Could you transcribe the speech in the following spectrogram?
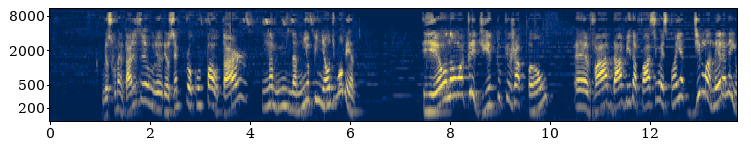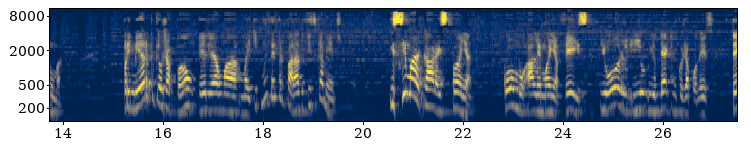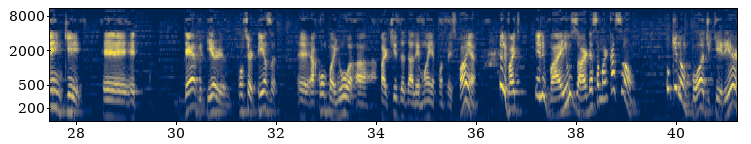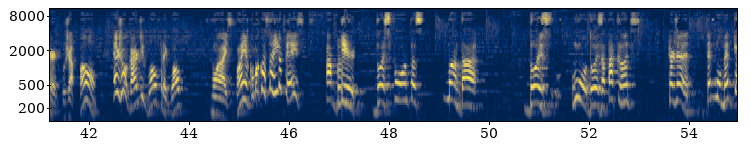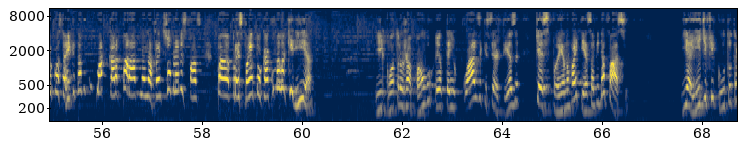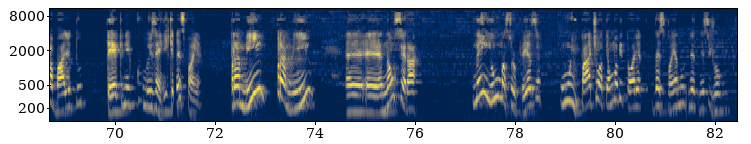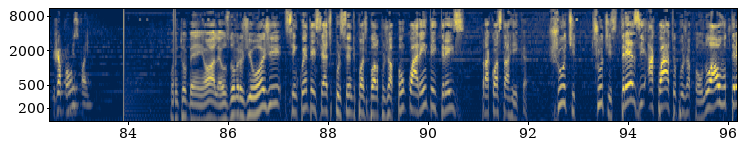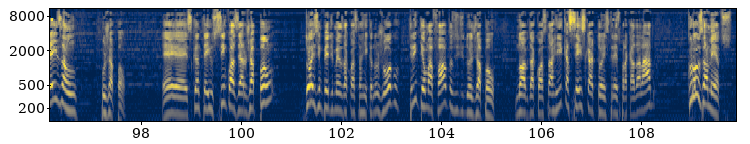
Meus comentários eu, eu, eu sempre procuro pautar na, na minha opinião de momento. E eu não acredito que o Japão eh, vá dar vida fácil à Espanha de maneira nenhuma. Primeiro porque o Japão ele é uma, uma equipe muito bem preparada fisicamente. E se marcar a Espanha como a Alemanha fez, e o, e o, e o técnico japonês tem que, eh, eh, deve ter, com certeza, eh, acompanhou a, a partida da Alemanha contra a Espanha, ele vai, ele vai usar dessa marcação. O que não pode querer o Japão é jogar de igual para igual com a Espanha, como a Costa Rica fez. Abrir dois pontas, mandar dois, um ou dois atacantes. Quer dizer, teve um momento que a Costa Rica estava com quatro caras parados lá na frente, sobrando espaço para a Espanha tocar como ela queria. E contra o Japão, eu tenho quase que certeza que a Espanha não vai ter essa vida fácil. E aí dificulta o trabalho do técnico Luiz Henrique da Espanha. Para mim, para mim, é, é, não será nenhuma surpresa um empate ou até uma vitória da Espanha no- nesse jogo Japão Espanha. Muito bem, olha, os números de hoje, 57% de posse de bola pro Japão, 43 para Costa Rica. Chute, chutes 13 a 4 pro Japão. No alvo 3 a 1 pro Japão. É, escanteio 5 a 0 Japão, dois impedimentos da Costa Rica no jogo, 31 faltas, 22 do Japão, 9 da Costa Rica, 6 cartões, 3 para cada lado. Cruzamentos,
